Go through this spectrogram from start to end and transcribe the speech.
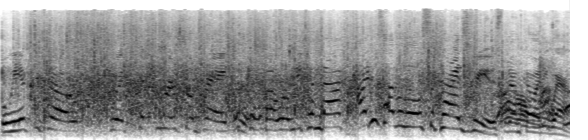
Well, we have to go to a quick commercial break, but when we come back, I just have a little surprise for you, so don't go anywhere.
